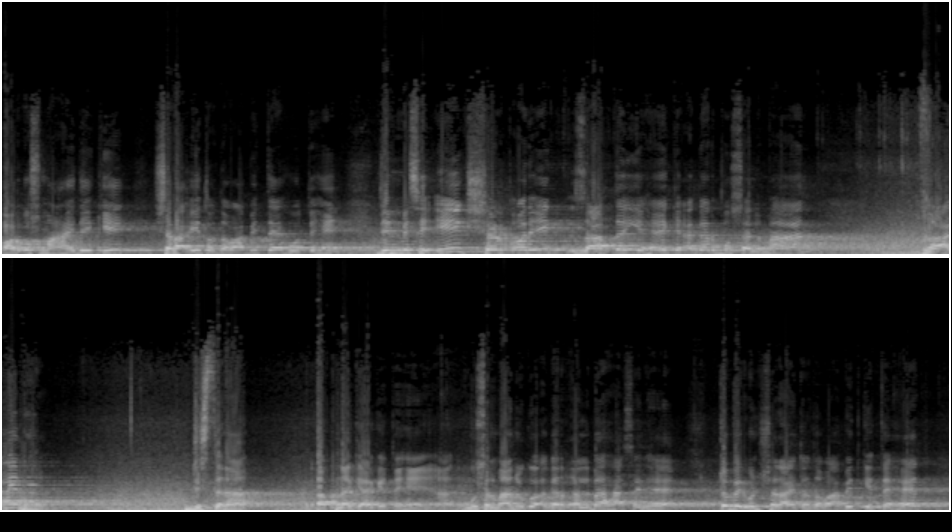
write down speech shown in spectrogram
اور اس معاہدے کے شرائط و ضوابط طے ہوتے ہیں۔ جن میں سے ایک شرط اور ایک ضابطہ یہ ہے کہ اگر مسلمان غالب ہوں، جس طرح اپنا کیا کہتے ہیں، مسلمانوں کو اگر غلبہ حاصل ہے تو پھر ان شرائط و ضوابط کے تحت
